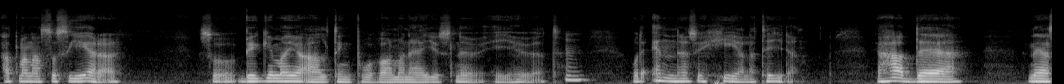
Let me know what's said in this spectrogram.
att man associerar. Så bygger man ju allting på var man är just nu i huvudet. Mm. Och det ändras ju hela tiden. Jag hade, när jag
